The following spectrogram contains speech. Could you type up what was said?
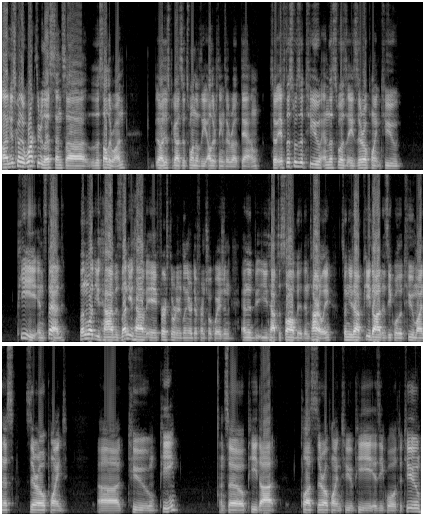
I'm just going to work through this since uh, this other one, uh, just because it's one of the other things I wrote down. So if this was a 2 and this was a 0.2 p instead, then what you'd have is then you'd have a first order linear differential equation and be, you'd have to solve it entirely. So then you'd have p dot is equal to 2 minus 0.2p. Uh, and so p dot plus 0.2p is equal to 2.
